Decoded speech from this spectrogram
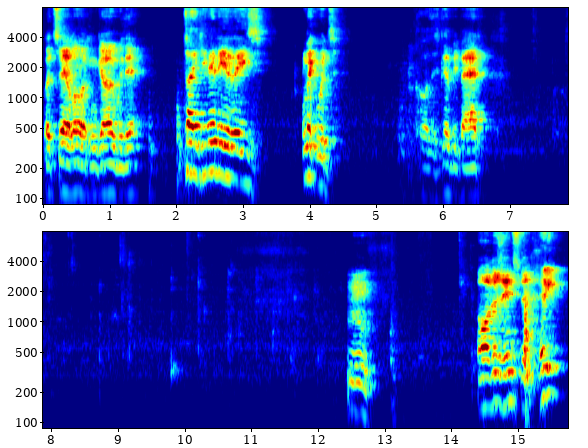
Let's see how long I can go without taking any of these liquids. Oh, this is going to be bad. Mmm. Oh, this is instant heat.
